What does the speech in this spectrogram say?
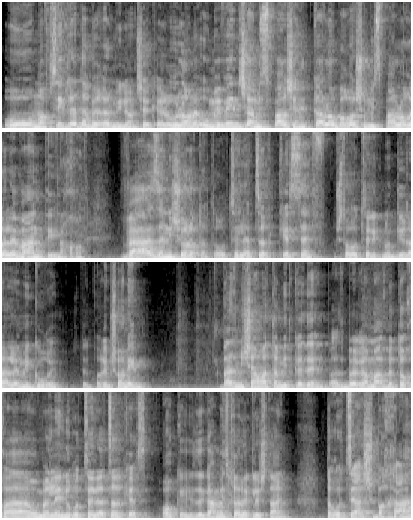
הוא מפסיק לדבר על מיליון שקל, הוא, לא, הוא מבין שהמספר שנתקע לו בראש הוא מספר לא רלוונטי. נכון. ואז אני שואל אותו, אתה רוצה לייצר כסף, או שאתה רוצה לקנות דירה למגורים? זה דברים שונים. ואז משם אתה מתקדם, ואז ברמה, בתוך ה... הוא אומר לי, אני רוצה לייצר כסף. אוקיי, זה גם מתחלק לשתיים. אתה רוצה השבחה,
